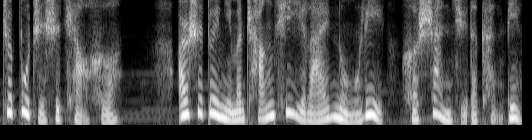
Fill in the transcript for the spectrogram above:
这不只是巧合，而是对你们长期以来努力和善举的肯定。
